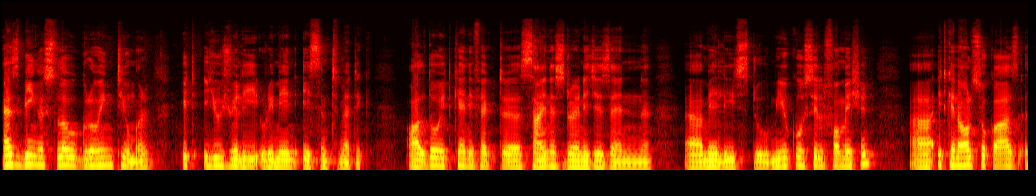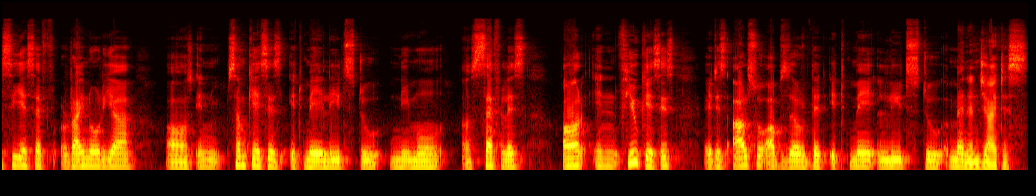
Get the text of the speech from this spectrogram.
As being a slow growing tumor, it usually remain asymptomatic. Although it can affect uh, sinus drainages and uh, may leads to mucocele formation, uh, it can also cause CSF rhinorrhea or in some cases it may leads to pneumocephalus or in few cases it is also observed that it may leads to meningitis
